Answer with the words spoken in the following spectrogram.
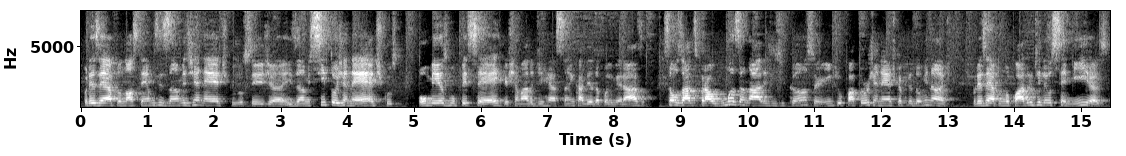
Por exemplo, nós temos exames genéticos, ou seja, exames citogenéticos ou mesmo PCR, que é chamado de reação em cadeia da polimerase, são usados para algumas análises de câncer em que o fator genético é predominante. Por exemplo, no quadro de leucemias,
